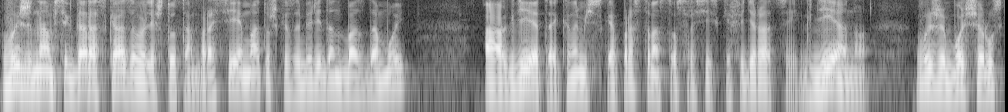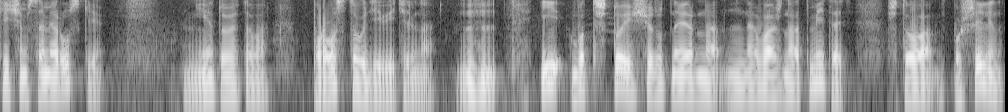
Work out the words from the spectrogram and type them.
вы же нам всегда рассказывали, что там Россия, матушка, забери Донбасс домой. А где это экономическое пространство с Российской Федерацией? Где оно? Вы же больше русские, чем сами русские. Нету этого. Просто удивительно. Угу. И вот что еще тут, наверное, важно отметить, что Пушилин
